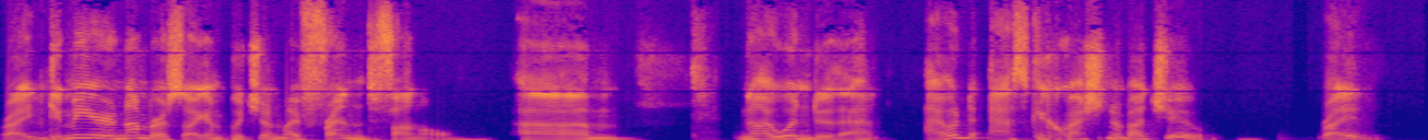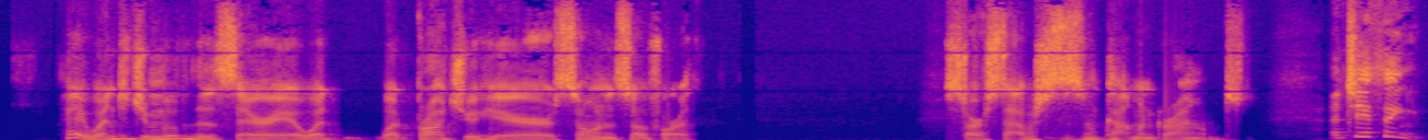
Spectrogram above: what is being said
right? Give me your number so I can put you in my friend funnel. Um, no, I wouldn't do that. I would ask a question about you, right? Hey, when did you move to this area? What what brought you here? So on and so forth. Start establishing some common ground. And do you think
